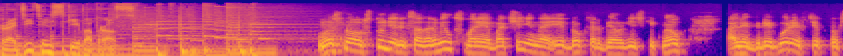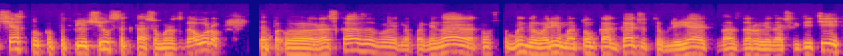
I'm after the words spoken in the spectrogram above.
Родительский вопрос. Мы снова в студии. Александр Милкс, Мария Бочинина и доктор биологических наук Олег Григорьев. Те, кто сейчас только подключился к нашему разговору, э, рассказываю, напоминаю о том, что мы говорим о том, как гаджеты влияют на здоровье наших детей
